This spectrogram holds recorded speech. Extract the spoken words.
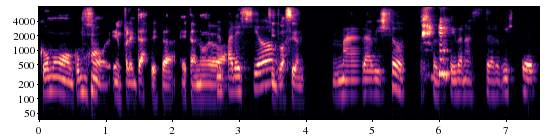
¿Cómo, cómo enfrentaste esta, esta nueva Me pareció situación? Maravilloso lo que iban a hacer, ¿viste?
